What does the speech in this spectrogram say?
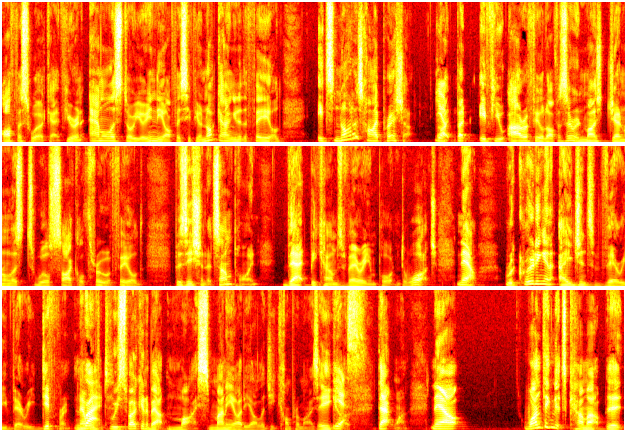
office worker, if you're an analyst or you're in the office, if you're not going into the field, it's not as high pressure. Yep. But if you are a field officer, and most generalists will cycle through a field position at some point, that becomes very important to watch. Now, recruiting an agent's very, very different. Now, Right. we've, we've spoken about mice, money, ideology, compromise, ego. Yes. That one. Now, one thing that's come up, that,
